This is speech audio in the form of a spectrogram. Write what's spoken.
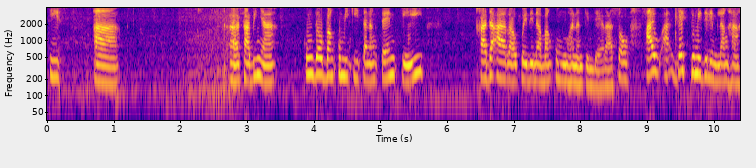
is ah, ah, sabi niya, kung daw bang kumikita ng 10k kada araw pwede na bang kumuha ng tindera. So, I, ah, guys, dumidilim lang ha.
